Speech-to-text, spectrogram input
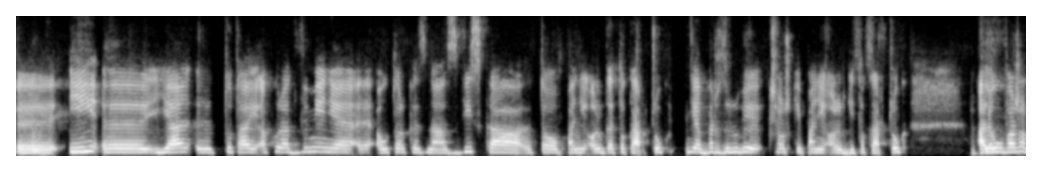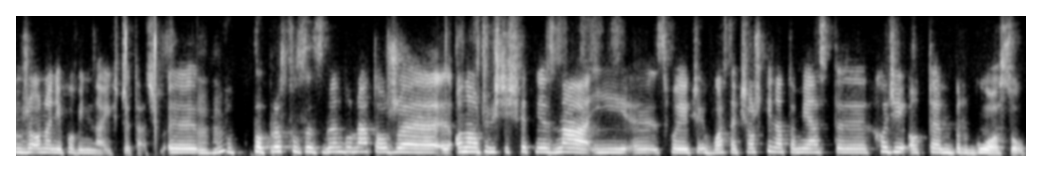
Mhm. I ja tutaj akurat wymienię autorkę z nazwiska, to pani Olga Tokarczuk. Ja bardzo lubię książki pani Olgi Tokarczuk ale uważam, że ona nie powinna ich czytać. Y, mhm. Po, po, prostu ze względu na to, że ona oczywiście świetnie zna i y, swoje własne książki, natomiast y, chodzi o tembr głosu.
